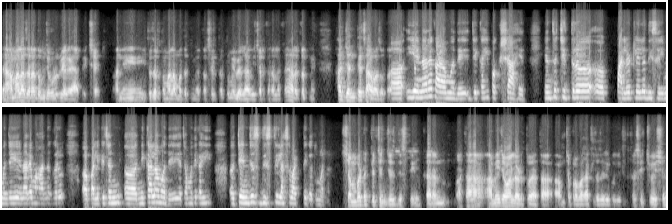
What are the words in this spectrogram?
तर आम्हाला जरा तुमच्याकडून वेगळ्या अपेक्षा आहेत. आणि इथं जर तुम्हाला मदत मिळत असेल तर तुम्ही वेगळा विचार करायला काही हरकत नाही. हा जनतेचा आवाज होता. येणाऱ्या काळामध्ये जे काही पक्ष आहेत यांचं चित्र पालटलेलं दिसेल. म्हणजे येणाऱ्या महानगर पालिकेच्या निकालामध्ये याच्यामध्ये काही चेंजेस दिसतील असं वाटतंय का तुम्हाला? शंभर टक्के चेंजेस दिसतील. कारण आता आम्ही जेव्हा लढतोय आता आमच्या प्रभागातलं जरी बघितलं तर सिच्युएशन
